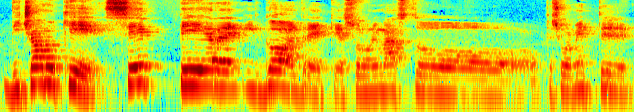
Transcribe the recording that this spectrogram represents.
Diciamo che se per il Goldrake sono rimasto piacevolmente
